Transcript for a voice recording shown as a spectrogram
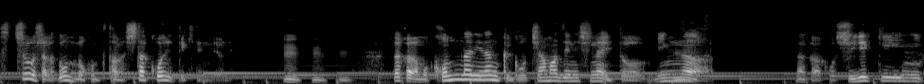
視聴者がどんどん本当多分下超えてきてんだよね。うんうんうん。だからもうこんなになんかごちゃ混ぜにしないと、みんな、なんかこう刺激に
